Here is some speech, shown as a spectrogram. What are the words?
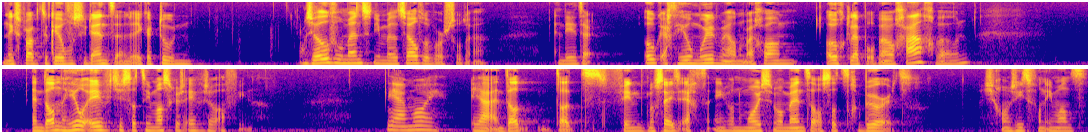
En ik sprak natuurlijk heel veel studenten, zeker toen. Zoveel mensen die met hetzelfde worstelden. En die het er ook echt heel moeilijk mee hadden. Maar gewoon oogkleppen op en we gaan gewoon. En dan heel eventjes dat die maskers even zo afvielen. Ja, mooi. Ja, en dat, dat vind ik nog steeds echt een van de mooiste momenten als dat gebeurt. Als je gewoon ziet van iemand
